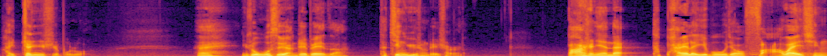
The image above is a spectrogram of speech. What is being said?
还真是不弱。哎，你说吴思远这辈子啊，他竟遇上这事儿了。八十年代。他拍了一部叫《法外情》，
